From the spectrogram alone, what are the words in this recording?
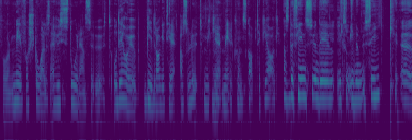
fått mer förståelse hur historien ser ut. Och det har ju bidragit till absolut mycket mer kunskap tycker jag. Alltså det finns ju en del liksom, inom musik, eh,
